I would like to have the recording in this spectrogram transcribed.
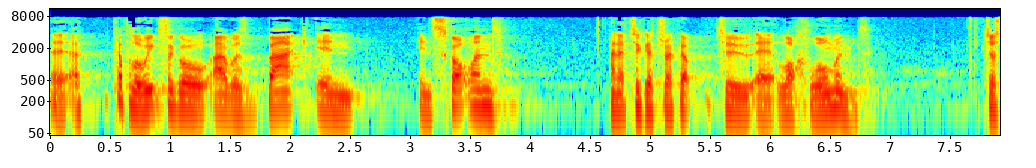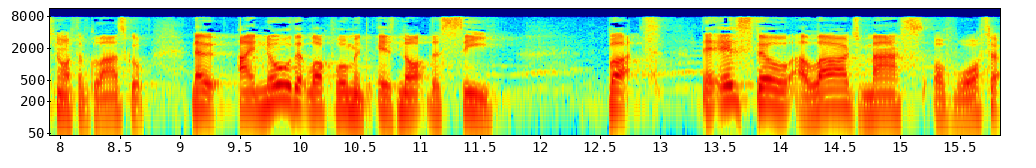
Uh, a couple of weeks ago, I was back in, in Scotland and I took a trip up to uh, Loch Lomond, just north of Glasgow. Now, I know that Loch Lomond is not the sea, but it is still a large mass of water.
